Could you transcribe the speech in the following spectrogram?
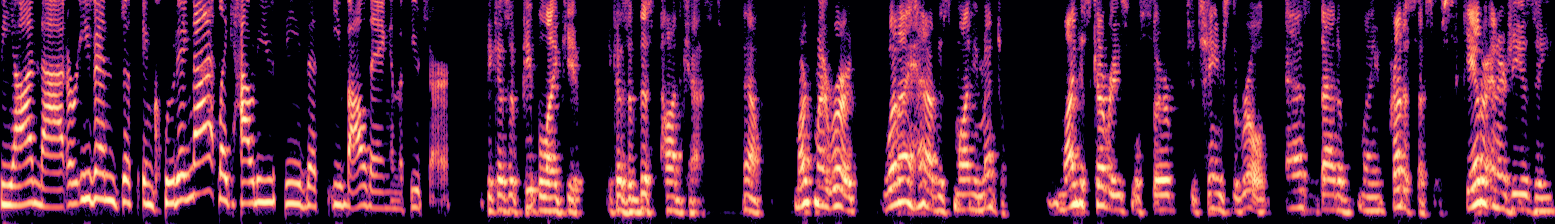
beyond that, or even just including that, like how do you see this evolving in the future? Because of people like you, because of this podcast. Now, mark my word, what I have is monumental. My discoveries will serve to change the world as that of my predecessors. Scalar energy is a,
